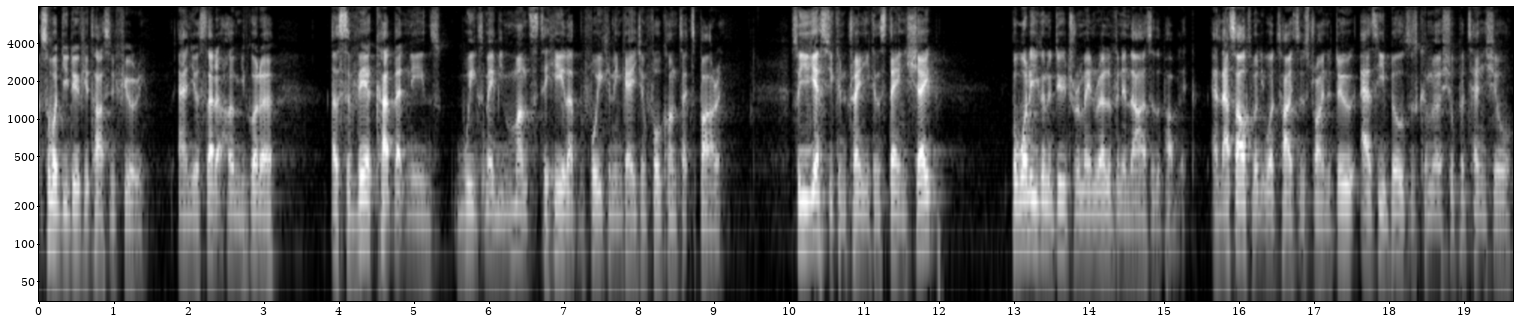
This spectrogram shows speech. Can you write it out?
So what do you do if you're Tyson Fury and you're set at home? You've got a a severe cut that needs weeks, maybe months to heal up before you can engage in full contact sparring. So you, yes, you can train, you can stay in shape, but what are you going to do to remain relevant in the eyes of the public? And that's ultimately what Tyson's trying to do as he builds his commercial potential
